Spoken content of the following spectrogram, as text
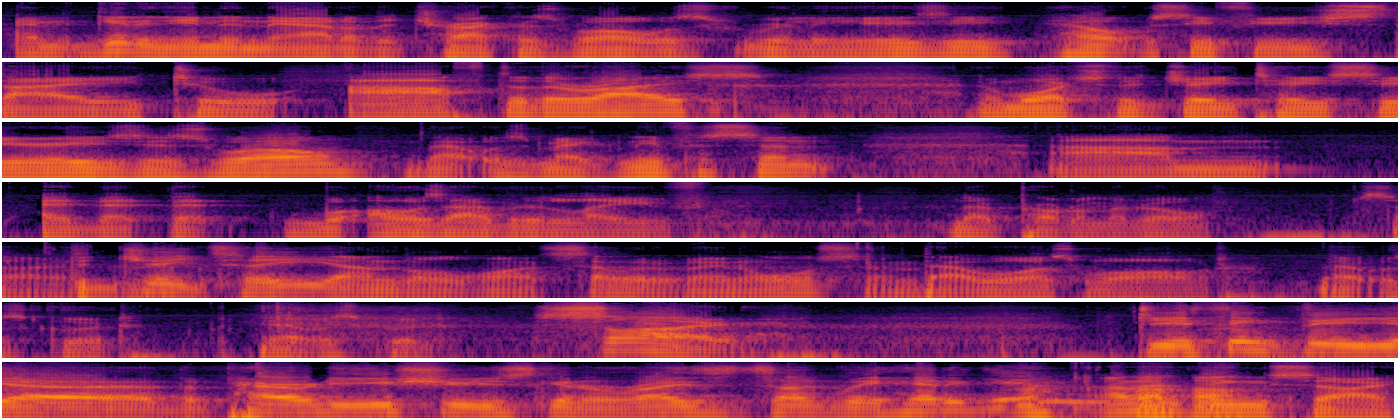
And getting in and out of the track as well was really easy. Helps if you stay till after the race and watch the GT series as well. That was magnificent. Um, and that that I was able to leave, no problem at all. So The GT under lights, that would have been awesome. that was wild. That was good. That was good. So, do you think the uh, the parity issue is going to raise its ugly head again? I don't think so.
